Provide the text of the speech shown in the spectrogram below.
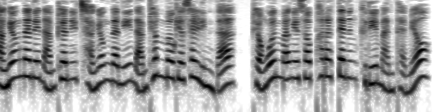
장영란의 남편이 장영란이 남편 먹여 살린다. 병원망에서 팔았다는 글이 많다며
